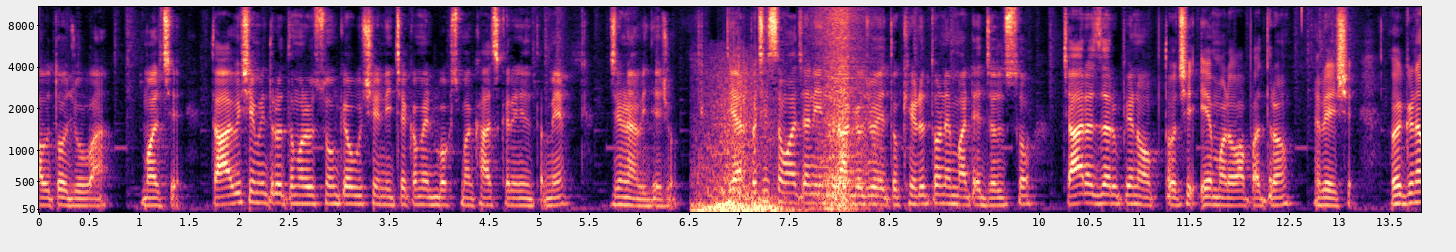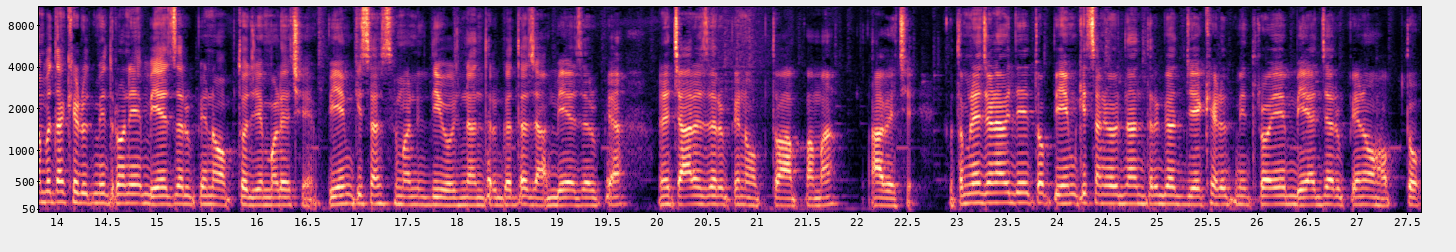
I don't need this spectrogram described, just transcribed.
આવતો જોવા મળશે. તો આ વિશે મિત્રો તમારું શું કહેવું છે? નીચે કમેન્ટ બોક્સમાં ખાસ કરીને તમે જણાવી દેજો. ત્યાર પછી સમાચારની અંદર આગળ જોઈએ તો ખેડૂતોને માટે જલસો ચાર હજાર રૂપિયાનો હપ્તો છે, એ મળવાપાત્ર રહેશે. હવે ઘણા બધા ખેડૂત મિત્રોને બે હજાર રૂપિયાનો હપ્તો જે મળે છે, પીએમ કિસાન સન્માન નિધિ યોજના અંતર્ગત જ આ બે હજાર રૂપિયા અને ચાર હજાર રૂપિયાનો હપ્તો આપવામાં આવે છે. તો તમને જણાવી દઈએ તો પીએમ કિસાન યોજના અંતર્ગત જે ખેડૂત મિત્રોએ બે હજાર રૂપિયાનો હપ્તો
